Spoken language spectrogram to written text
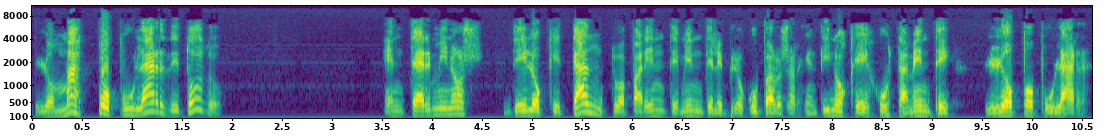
lo más popular de todo, en términos de lo que tanto aparentemente le preocupa a los argentinos, que es justamente lo popular.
